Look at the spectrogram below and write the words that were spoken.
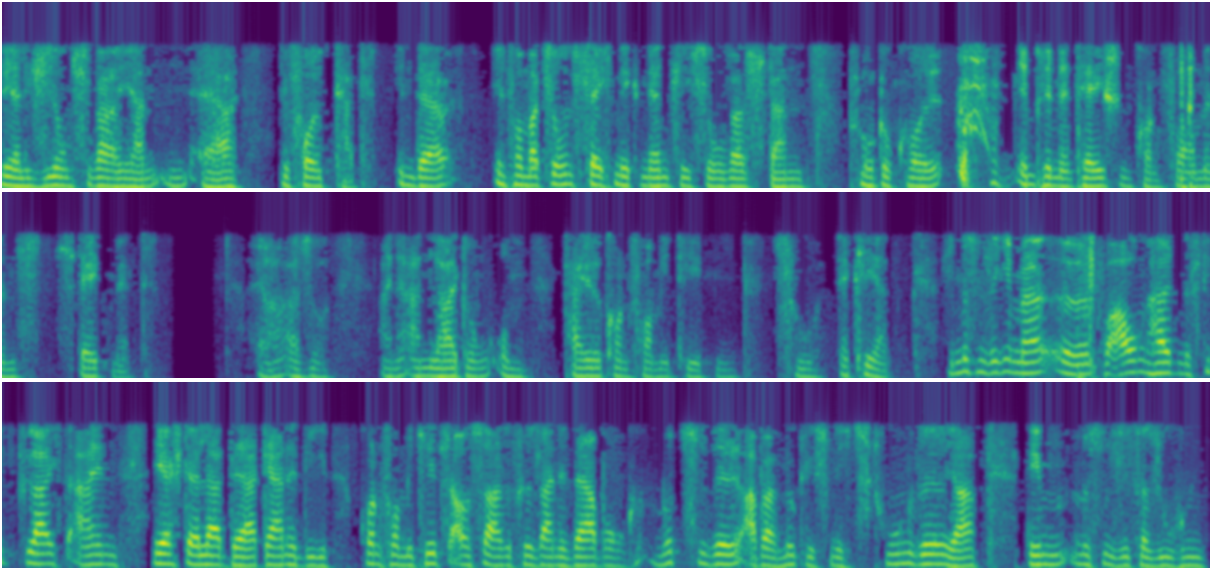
Realisierungsvarianten er befolgt hat. In der Informationstechnik nennt sich sowas dann Protocol Implementation Conformance Statement. Ja, also eine Anleitung, um Teilkonformitäten zu erklären. Sie müssen sich immer äh, vor Augen halten, es gibt vielleicht einen Hersteller, der gerne die Konformitätsaussage für seine Werbung nutzen will, aber möglichst nichts tun will. Ja, dem müssen Sie versuchen,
